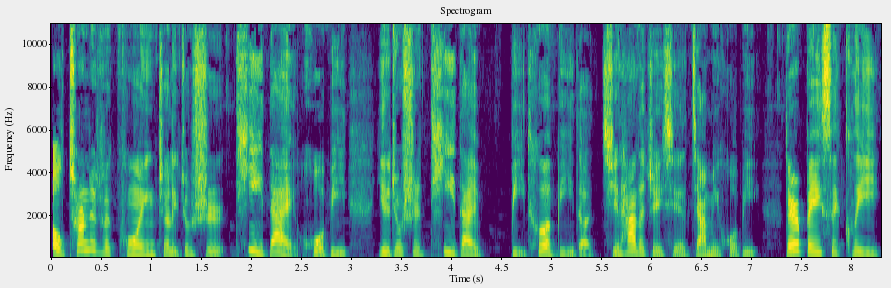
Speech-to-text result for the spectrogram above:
Alternative coin 这里就是替代货币，也就是替代比特币的其他的这些加密货币。They're basically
